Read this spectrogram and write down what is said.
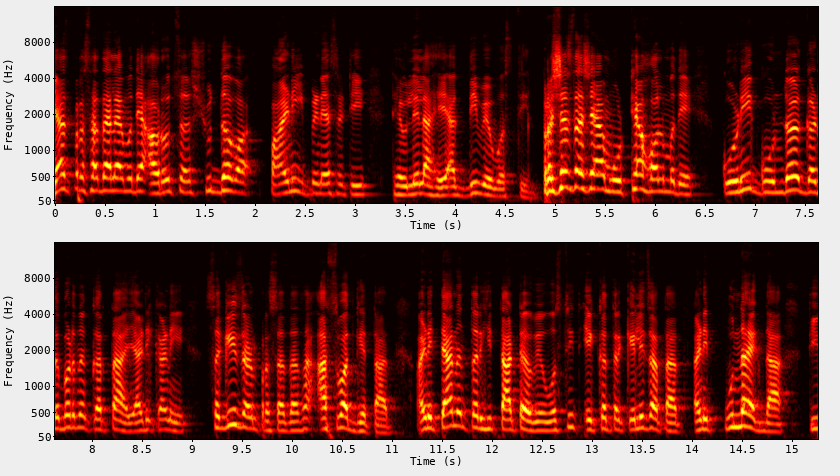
याच प्रसादालयामध्ये आरोचं शुद्ध पाणी पिण्यासाठी ठेवलेलं आहे अगदी व्यवस्थित. प्रशस्त अशा मोठ्या हॉलमध्ये कोणी गोंधळ गडबड न करता या ठिकाणी सगळीजण प्रसादाचा आस्वाद घेतात आणि त्यानंतर ही ताटं व्यवस्थित एकत्र केली जातात आणि पुन्हा एकदा ती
